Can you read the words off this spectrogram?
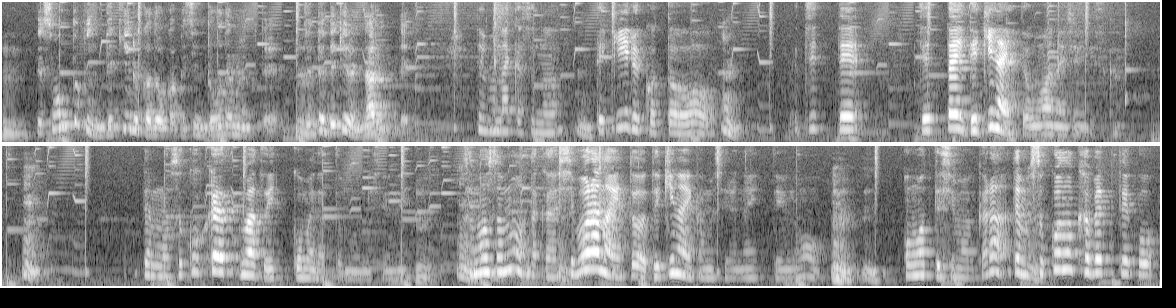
うん、でその時にできるかどうかは別にどうでもよくてうん。絶対できるようになるんで。でもなんかその、うん。できることをうん。うちって絶対できないと思わないじゃないですか。うん。でもそこがまず1個目だと思うんですよね、そもそもだから絞らないとできないかもしれないっていうのを思ってしまうからでもそこの壁ってこ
